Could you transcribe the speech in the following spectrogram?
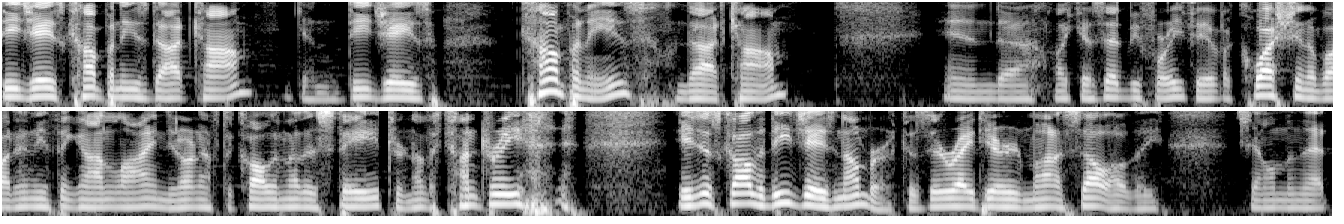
djscompanies.com. Again, djscompanies.com. And uh, like I said before, if you have a question about anything online, you don't have to call another state or another country. you just call the DJ's number because they're right here in Monticello, the gentleman that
